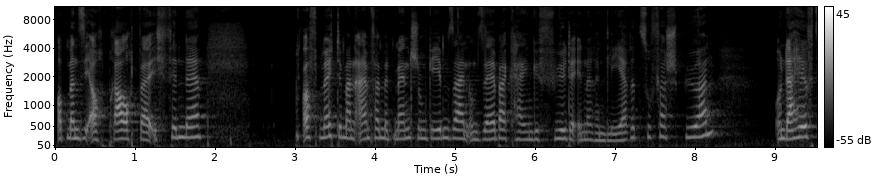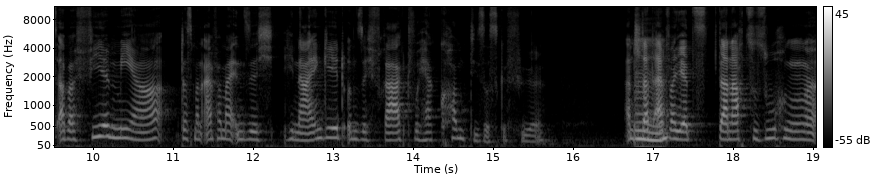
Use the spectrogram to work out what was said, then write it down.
ob man sie auch braucht, weil ich finde, oft möchte man einfach mit Menschen umgeben sein, um selber kein Gefühl der inneren Leere zu verspüren. Und da hilft es aber viel mehr, dass man einfach mal in sich hineingeht und sich fragt, woher kommt dieses Gefühl? Anstatt mhm. einfach jetzt danach zu suchen,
